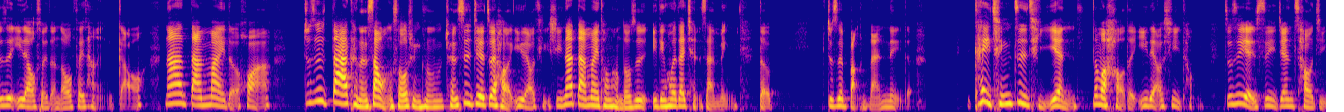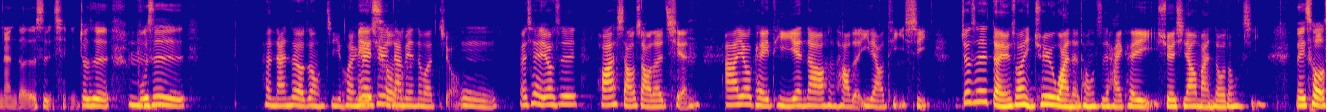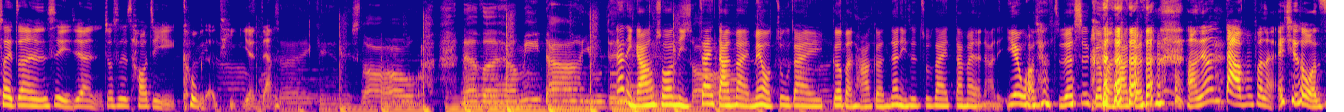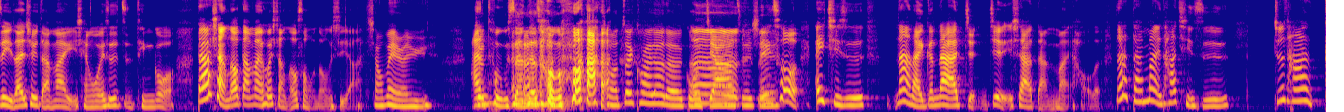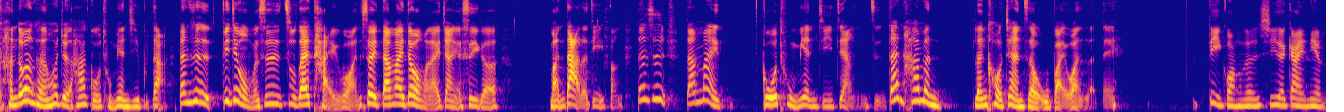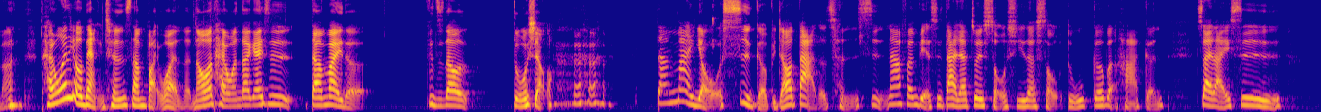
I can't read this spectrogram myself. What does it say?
就是医疗水准都非常高。那丹麦的话，就是大家可能上网搜寻，说全世界最好的医疗体系，那丹麦通常都是一定会在前三名的，就是榜单内的。可以亲自体验那么好的医疗系统，就是也是一件超级难得的事情，就是不是很难得有这种机会，可以去那边那么久，嗯，而且又是花少少的钱。啊，又可以体验到很好的医疗体系，就是等于说你去玩的同时，还可以学习到蛮多东西。没错，所以真的是一件就是超级酷的体验，这样。那你刚刚说你在丹麦没有住在哥本哈根，那你是住在丹麦的哪里？因为我好像只认识哥本哈根，好像大部分人哎，其实我自己在去丹麦以前，我也是只听过。大家想到丹麦会想到什么东西啊？小美人鱼。安徒生的童话，什么最快乐的国家这些，没错。哎，其实那来跟大家简介一下丹麦好了。那丹麦它其实就是它，很多人可能会觉得它国土面积不大，但是毕竟我们是住在台湾，所以丹麦对我们来讲也是一个蛮大的地方。但是丹麦国土面积这样子，但他们人口竟然只有五百万人哎。地广人稀的概念嘛，台湾有两千三百万人，然后台湾大概是丹麦的不知道多少。丹麦有四个比较大的城市，那分别是大家最熟悉的首都哥本哈根，再来是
